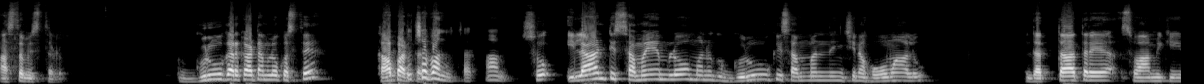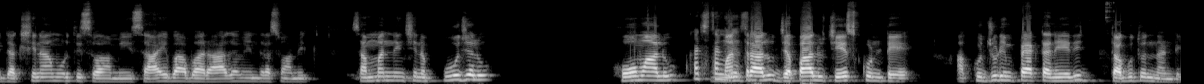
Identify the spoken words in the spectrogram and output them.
అస్తమిస్తాడు. గురువు కర్కాటంలోకి వస్తే అవును. సో ఇలాంటి సమయంలో మనకు గురువుకి సంబంధించిన హోమాలు దత్తాత్రేయ స్వామికి దక్షిణామూర్తి స్వామి సాయిబాబా రాఘవేంద్ర స్వామికి సంబంధించిన పూజలు హోమాలు మంత్రాలు జపాలు చేసుకుంటే ఆ కుజుడు ఇంపాక్ట్ అనేది తగ్గుతుందండి.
